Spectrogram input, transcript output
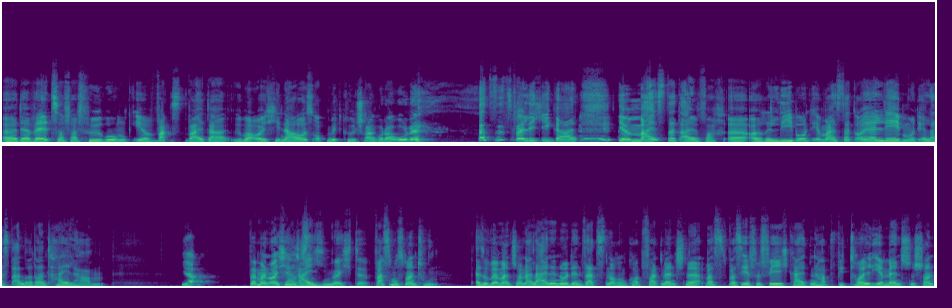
äh, der Welt zur Verfügung. Ihr wachst weiter über euch hinaus, ob mit Kühlschrank oder ohne. Das ist völlig egal. Ihr meistert einfach äh, eure Liebe und ihr meistert euer Leben und ihr lasst andere dann teilhaben. Ja, wenn man euch erreichen möchte, was muss man tun? Also wenn man schon alleine nur den Satz noch im Kopf hat, Mensch, ne, was, was ihr für Fähigkeiten habt, wie toll ihr Menschen schon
